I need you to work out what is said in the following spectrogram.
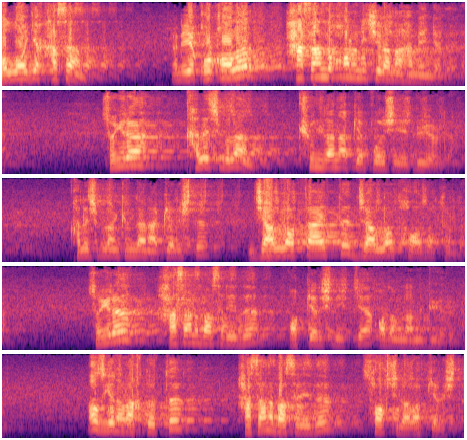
Allohga qasam. Ya'ni qo'rqoqlar Hasanni qonini ichiraman ham menga dedi. So'ngra qilich bilan kundan olib kelib qo'yishni buyurdi. Qilich bilan kundan olib kelishdi. Jallodda aytdi, jallod hozir turdi. So'ngra Hasan Basriyni olib kelishlikka odamlarni buyurdi. Ozgina vaqt o'tdi, Hasan Basriyni soqchilar olib kelishdi.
